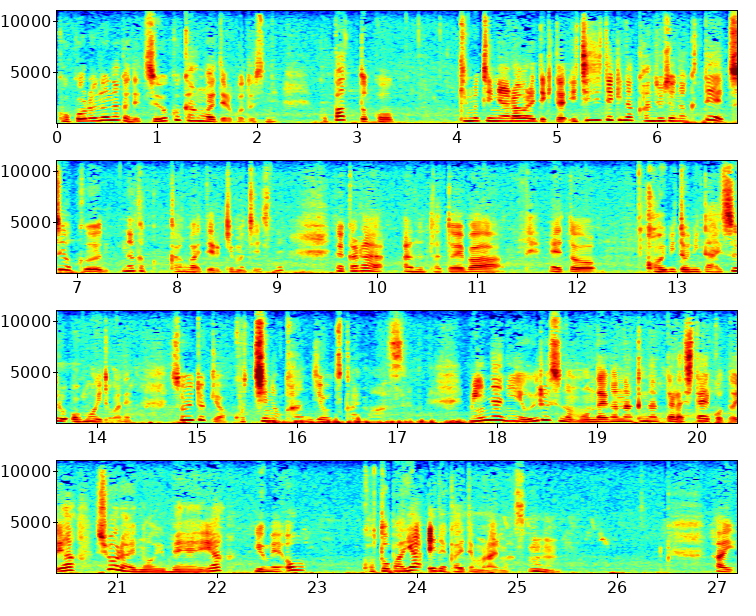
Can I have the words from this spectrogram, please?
心の中で強く考えてることですね。こうパッとこう気持ちに現れてきた一時的な感情じゃなくて強く長く考えている気持ちですね。だからあの例えば、えーと、恋人に対する思いとかね。そういう時はこっちの漢字を使います。みんなにウイルスの問題がなくなったらしたいことや将来の夢や夢を言葉や絵で描いてもらいます。うん。はい。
